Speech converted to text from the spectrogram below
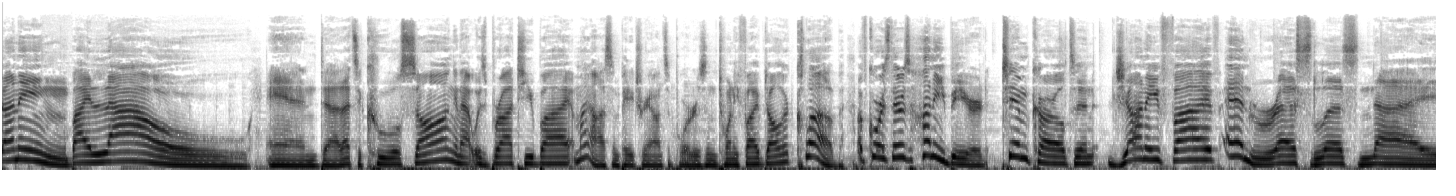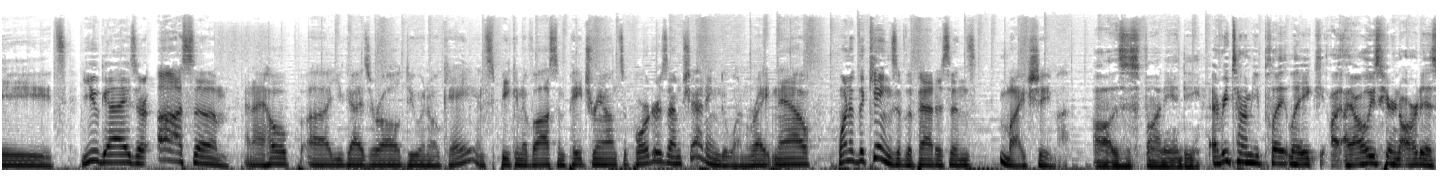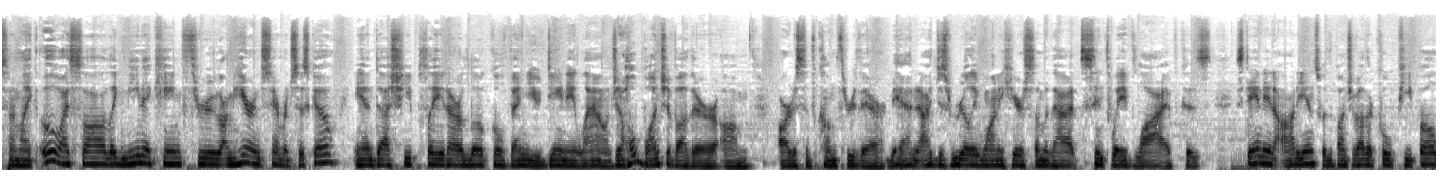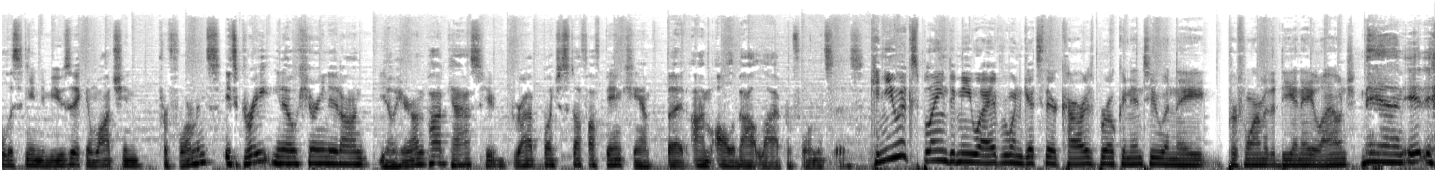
Stunning by Lau. And uh, that's a cool song, and that was brought to you by my awesome Patreon supporters in the $25 Club. Of course, there's Honeybeard, Tim Carlton, Johnny Five, and Restless Nights. You guys are awesome, and I hope uh, you guys are all doing okay. And speaking of awesome Patreon supporters, I'm chatting to one right now. One of the kings of the Pattersons, Mike Shema. Oh, this is fun, Andy. Every time you play, like, I, I always hear an artist, and I'm like, oh, I saw, like, Nina came through. I'm here in San Francisco, and uh, she played our local venue, DNA Lounge, and a whole bunch of other um, artists have come through there. Man, I just really want to hear some of that synthwave live because standing in an audience with a bunch of other cool people, listening to music and watching performance, it's great, you know, hearing it on, you know, here on the podcast, you grab a bunch of stuff off Bandcamp, but I'm all about live performances. Can you explain to me why everyone gets their cars broken into when they perform at the DNA Lounge? Man, it.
